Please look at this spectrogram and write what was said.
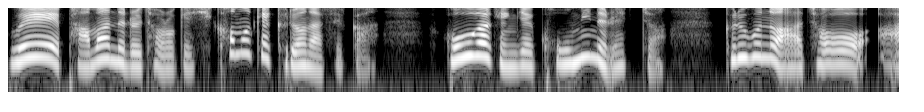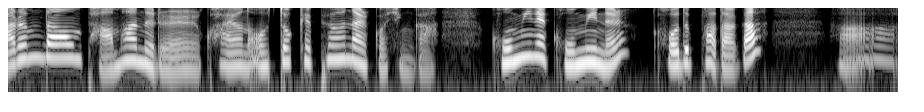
왜 밤하늘을 저렇게 시커멓게 그려놨을까? 고흐가 굉장히 고민을 했죠. 그리고는 아, 저 아름다운 밤하늘을 과연 어떻게 표현할 것인가? 고민의 고민을 거듭하다가 아,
